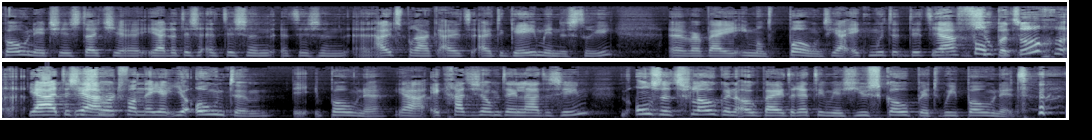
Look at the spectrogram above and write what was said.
ponage is dat je, ja, dat is, het is, een, het is een, een uitspraak uit, uit de game-industrie. Uh, waarbij je iemand poont. Ja, ik moet het, dit... Ja, foppen, toch? Ja, het is een soort van... Nee, je, je oont hem. Ponen. Ja, ik ga het je zo meteen laten zien. Onze slogan ook bij het Red Team is... You scope it, we pwn it.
